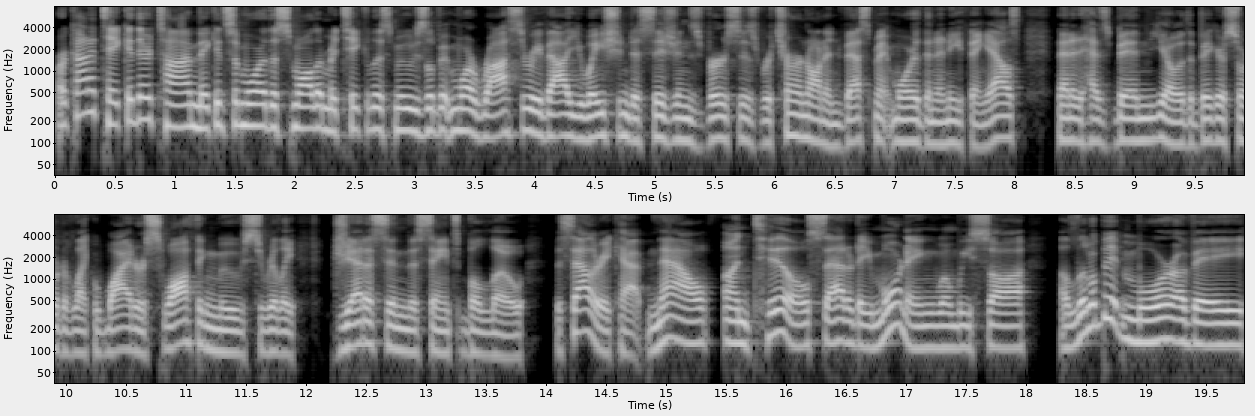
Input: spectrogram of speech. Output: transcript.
are kind of taking their time, making some more of the smaller, meticulous moves, a little bit more roster evaluation decisions versus return on investment more than anything else than it has been, you know, the bigger sort of like wider swathing moves to really jettison the Saints below the salary cap. Now, until Saturday morning when we saw a little bit more of a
